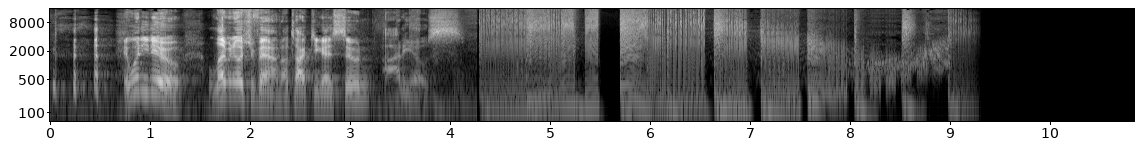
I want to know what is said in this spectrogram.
and when you do, let me know what you found. I'll talk to you guys soon. Adios.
